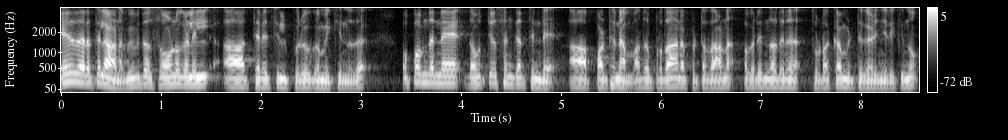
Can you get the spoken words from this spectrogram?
ഏത് തരത്തിലാണ് വിവിധ സോണുകളിൽ തെരച്ചിൽ പുരോഗമിക്കുന്നത്? ഒപ്പം തന്നെ ദൗത്യസംഘത്തിന്റെ പഠനം അത് പ്രധാനപ്പെട്ടതാണ്. അവരിന്നതിന് തുടക്കമിട്ട് കഴിഞ്ഞിരിക്കുന്നു.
